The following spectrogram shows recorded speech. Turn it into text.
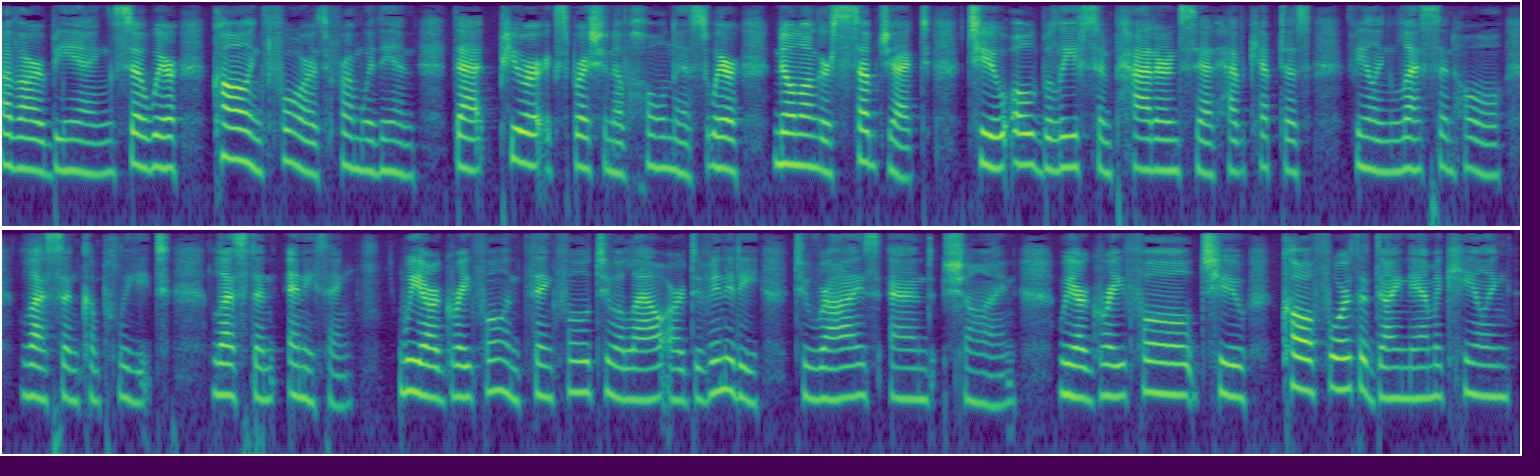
of our being. So we're calling forth from within that pure expression of wholeness. We're no longer subject to old beliefs and patterns that have kept us feeling less than whole, less than complete, less than anything. We are grateful and thankful to allow our divinity to rise and shine. We are grateful to call forth a dynamic healing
